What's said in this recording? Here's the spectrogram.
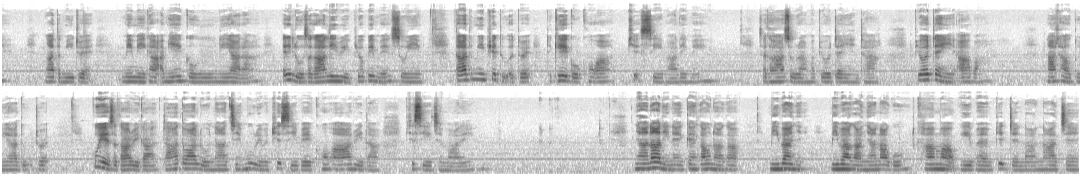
ငါသမီးအတွက်မိမိကအမြဲကုန်နေရတာအဲ့ဒီလိုစကားလေးတွေပြောပြမယ်ဆိုရင်သားသမီးဖြစ်သူအတွက်တကယ့်ကိုခွန်အားဖြစ်စေပါလိမ့်မယ်စကားဆိုတာမပြောတတ်ရင်ထားပြောတတ်ရင်အားပါနားထောင်သူရသူအတွက် ကိုယ့်ရဲ့စကားတွေကဓားသွားလို့နာကျင်မှုတွေမဖြစ်စေပဲခွန်အားတွေသာဖြစ်စေချင်ပါတယ်ညာနာအနေနဲ့ကံကောင်းတာကမိဘမိဘကညာနာကိုတခါမှဝေဖန်ပြစ်တင်တာနာကျင်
